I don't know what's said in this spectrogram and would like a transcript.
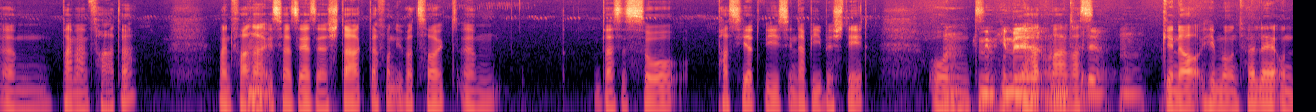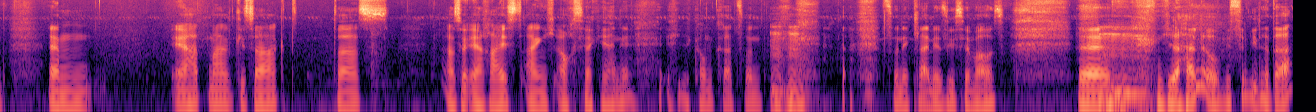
ähm, bei meinem Vater. Mein Vater mhm. ist ja sehr, sehr stark davon überzeugt, ähm, dass es so passiert, wie es in der Bibel steht. Und mhm. mit dem Himmel er hat mal was, Hölle. Mhm. Genau, Himmel und Hölle. Und ähm, er hat mal gesagt, dass, also er reist eigentlich auch sehr gerne. Hier kommt gerade so, ein, mhm. so eine kleine süße Maus. Ähm, mhm. Ja, hallo, bist du wieder da?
